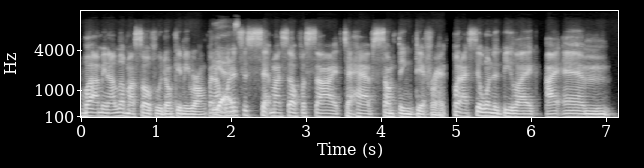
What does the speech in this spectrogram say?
But I mean, I love my soul food, don't get me wrong. But I wanted to set myself aside to have something different. But I still wanted to be like, I am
